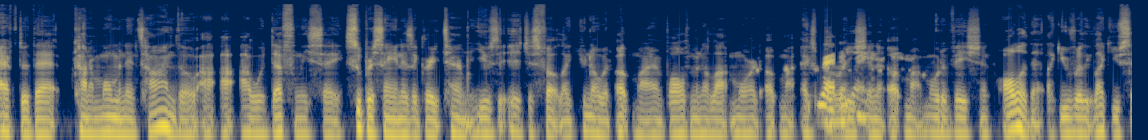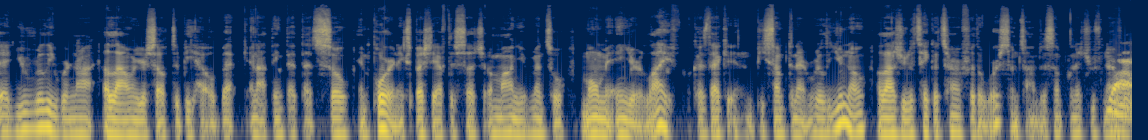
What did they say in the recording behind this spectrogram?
after that kind of moment in time, though, I, I, I would definitely say Super Saiyan is a great term to use. It, it just felt like, you know, it upped my involvement a lot more, it upped my exploration, right, right. it upped my motivation, all of that. Like you really, like you said, you really were not allowing yourself to be held back. And I think that that's so important, especially after such a monumental moment in your life, because that can be something that really, you know, allows you to take a turn for the worse sometimes. It's something that you've never yeah.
